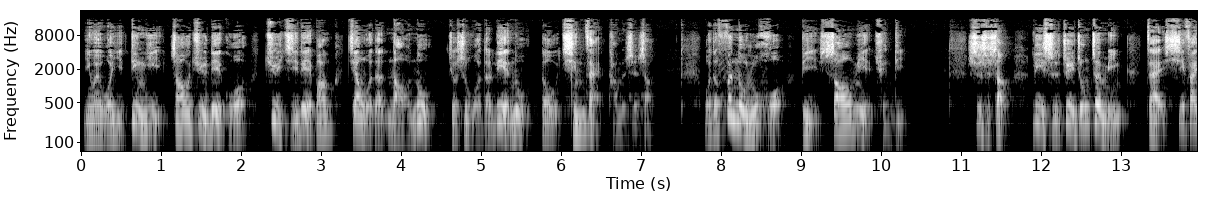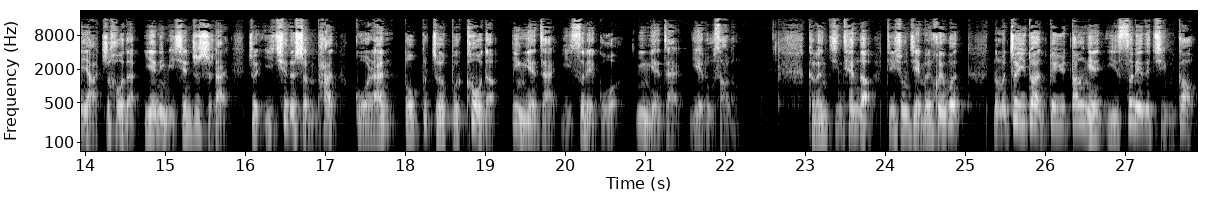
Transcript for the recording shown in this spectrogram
因为我已定义招聚列国，聚集列邦，将我的恼怒，就是我的烈怒，都倾在他们身上。”我的愤怒如火，必烧灭全地。事实上，历史最终证明，在西番雅之后的耶利米先知时代，这一切的审判果然都不折不扣地应验在以色列国，应验在耶路撒冷。可能今天的弟兄姐妹会问：那么这一段对于当年以色列的警告，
